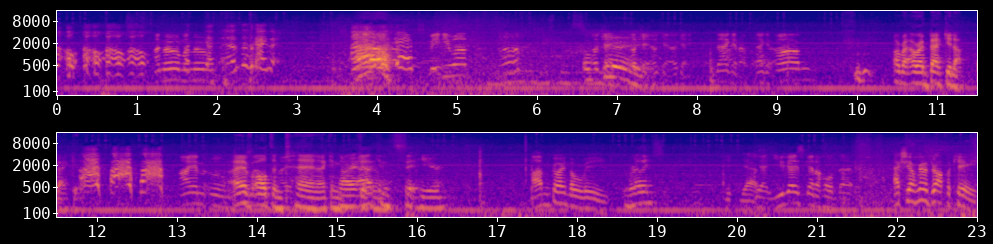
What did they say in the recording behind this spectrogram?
Uh oh, uh oh, uh oh, uh I move, I move. oh. This guy's. Ah, I'm. Speed you up. Uh, Okay. okay, okay, okay, okay. Back it up, back it Um, All right, all right, back it up, back it up. I am Um. I have alt and I- 10. I can Alright, get I them. can sit here. I'm going to leave. Really? Y- yes. Yeah, you guys gotta hold that. Actually, I'm gonna drop a cage,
